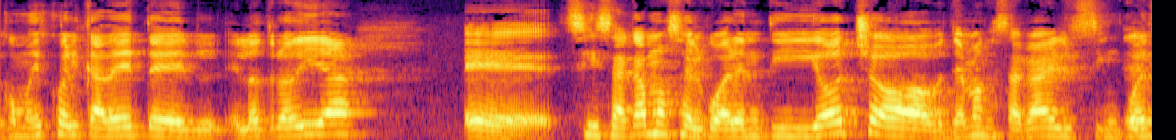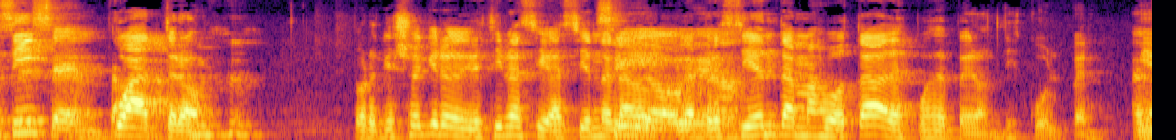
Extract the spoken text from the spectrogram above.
como dijo el cadete el, el otro día, eh, si sacamos el 48, tenemos que sacar el 54. Porque yo quiero que Cristina siga siendo Sí, la, presidenta más votada después de Perón, disculpen. Mi,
